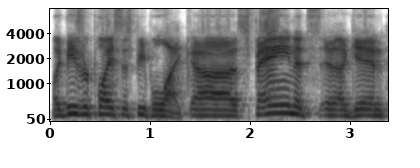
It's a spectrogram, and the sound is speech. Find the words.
like these are places people like. Uh, Spain, it's uh, again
